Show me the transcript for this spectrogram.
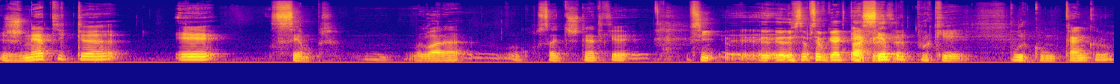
genética é sempre. Agora, o conceito de genética. Sim, eu, eu sempre sei o que é que está é a querer sempre dizer. porque, porque um cancro.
